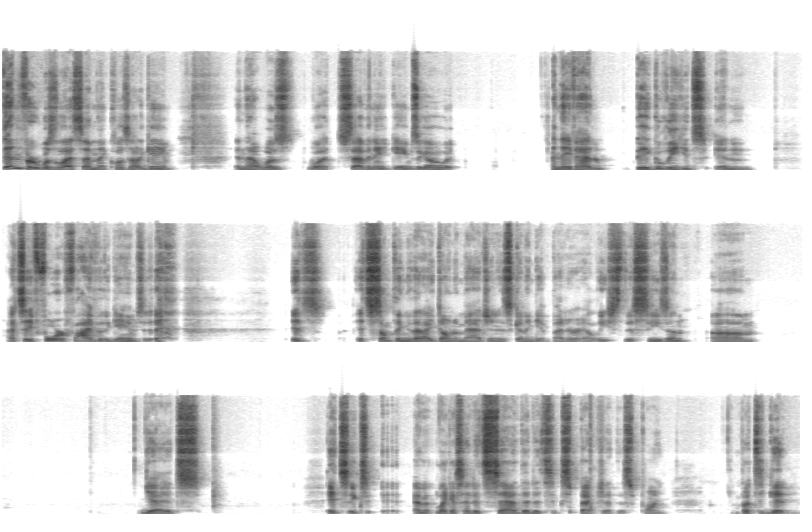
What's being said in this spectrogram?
Denver was the last time they closed out a game. And that was, what, seven, eight games ago? And they've had big leads in, I'd say, four or five of the games. it's it's something that I don't imagine is going to get better at least this season. Um, yeah, it's it's and like I said, it's sad that it's expected at this point, but to get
